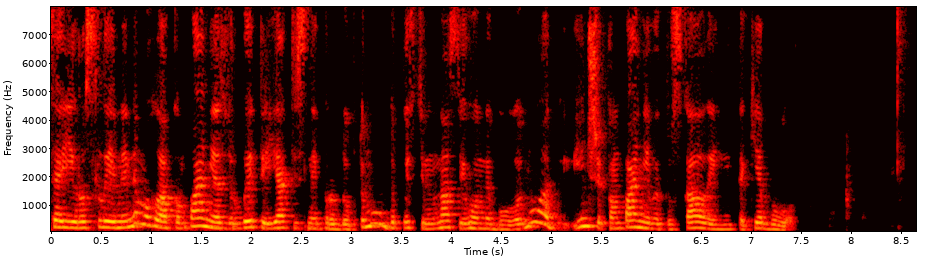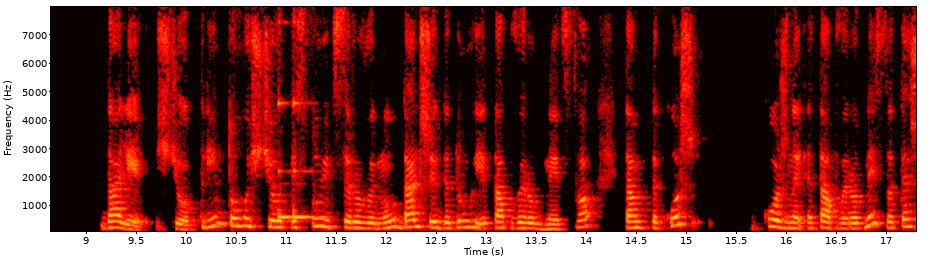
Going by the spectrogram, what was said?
цієї рослини. Не могла компанія зробити якісний продукт. Тому, допустимо, у нас його не було. Ну а інші компанії випускали і таке було. Далі, що крім того, що тестують сировину, далі йде другий етап виробництва. Там також кожний етап виробництва теж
